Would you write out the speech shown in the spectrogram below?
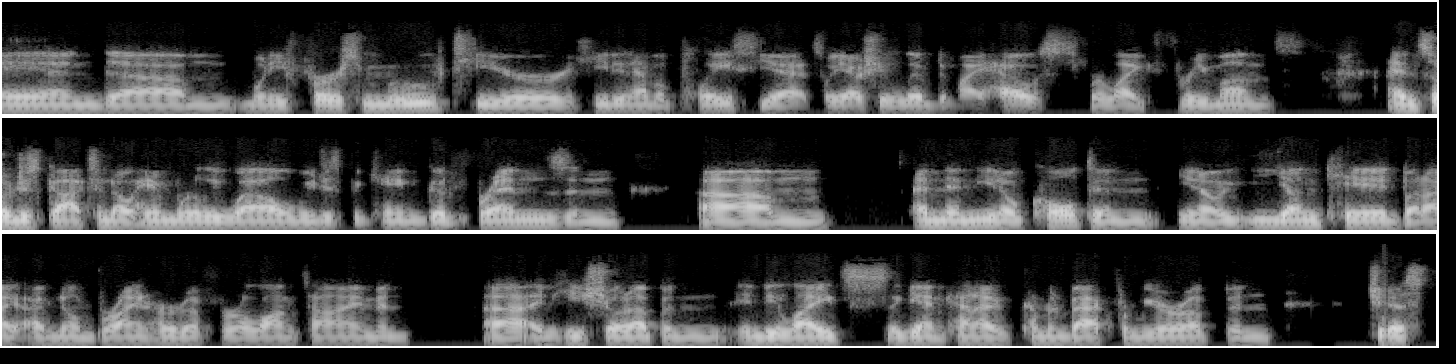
And um, when he first moved here, he didn't have a place yet. So he actually lived in my house for like three months. And so just got to know him really well. We just became good friends. And, um, and then, you know, Colton, you know, young kid, but I, have known Bryan Herta for a long time. And, uh, and he showed up in Indy Lights again, kind of coming back from Europe and just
